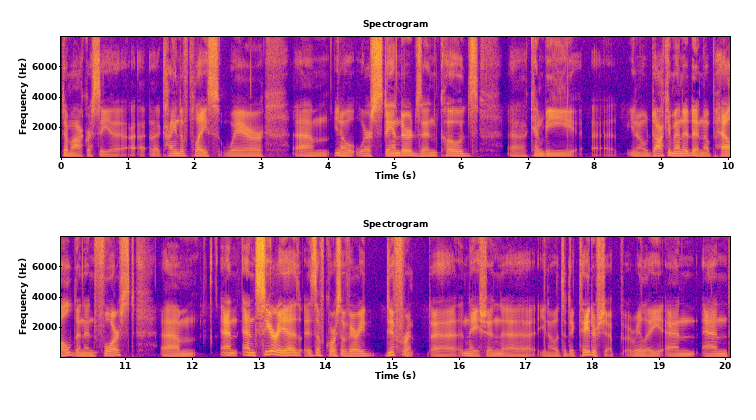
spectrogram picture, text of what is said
democracy, a, a, kind of place where um, you know where standards and codes uh, can be uh, you know documented and upheld and enforced. Um, and and Syria is, is, of course a very different uh, nation. Uh, you know, it's a dictatorship really, and and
